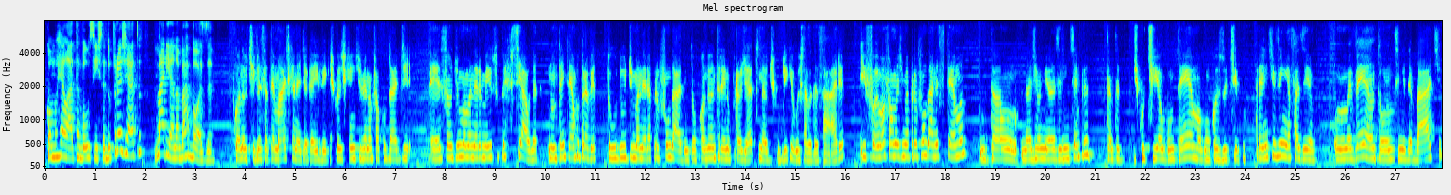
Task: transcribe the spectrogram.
como relata a bolsista do projeto, Mariana Barbosa. Quando eu tive essa temática né, de HIV, que as coisas que a gente vê na faculdade é, são de uma maneira meio superficial, né? Não tem tempo para ver tudo de maneira aprofundada. Então, quando eu entrei no projeto, né, eu descobri que eu gostava dessa área e foi uma forma de me aprofundar nesse tema. Então, nas reuniões a gente sempre tenta discutir algum tema, alguma coisa do tipo, para a gente vir a fazer um evento, um cine debate.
